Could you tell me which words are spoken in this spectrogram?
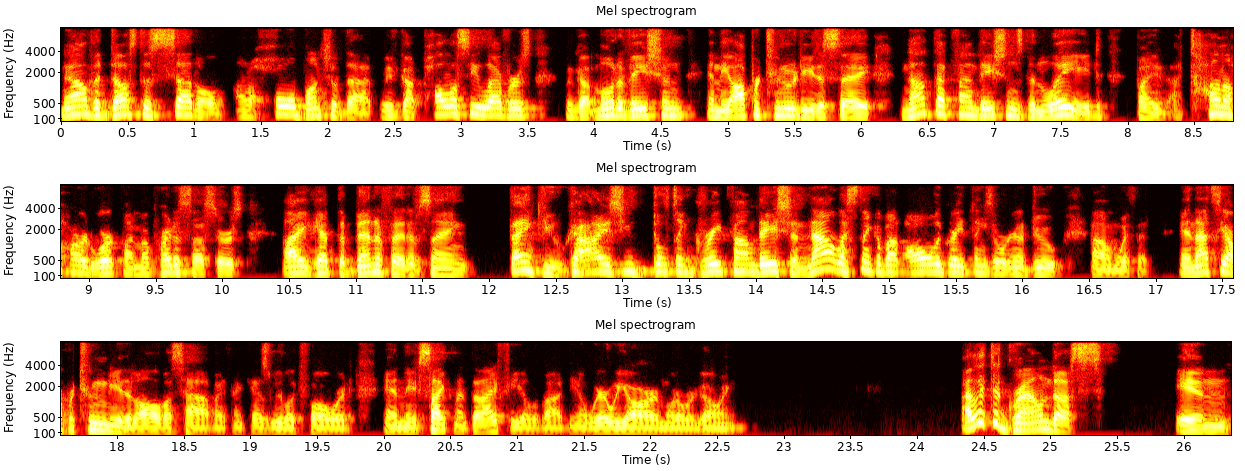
now, the dust has settled on a whole bunch of that. We've got policy levers, we've got motivation, and the opportunity to say, not that foundation's been laid by a ton of hard work by my predecessors. I get the benefit of saying, thank you guys you built a great foundation now let's think about all the great things that we're going to do um, with it and that's the opportunity that all of us have i think as we look forward and the excitement that i feel about you know where we are and where we're going i like to ground us in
